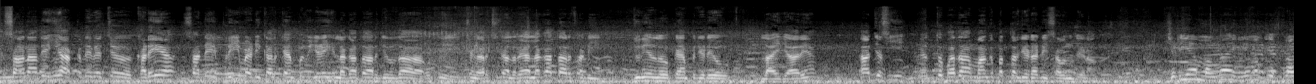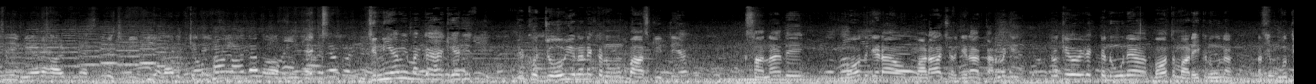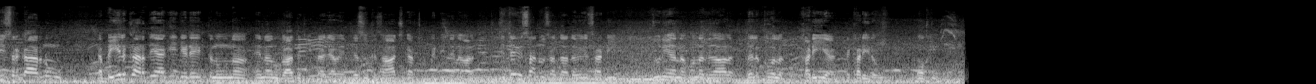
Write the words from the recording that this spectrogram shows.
ਕਿਸਾਨਾਂ ਦੇ ਹੀ ਹੱਕ ਦੇ ਵਿੱਚ ਖੜੇ ਆ। ਸਾਡੇ ਫ੍ਰੀ ਮੈਡੀਕਲ ਕੈਂਪ ਵੀ ਜਿਹੜੇ ਅਸੀਂ ਲਗਾਤਾਰ ਜਦੋਂ ਦਾ ਉੱਥੇ ਸੰਘਰਸ਼ ਚੱਲ ਰਿਹਾ, ਲਗਾਤਾਰ ਸਾਡੀ ਯੂਨੀਅਨ ਵੱਲੋਂ ਕੈਂਪ ਜਿਹੜੇ ਉਹ ਲਾਏ ਜਾ ਰਹੇ ਆ। ਅੱਜ ਅਸੀਂ ਇਸ ਤੋਂ ਬਾਅਦ ਮੰਗ ਪੱਤਰ ਜਿਹੜਾ ਡੀ ਸਾਹਿਬ ਨੂੰ ਦੇਣਾ। ਜਿਹੜੀਆਂ ਮੰਗਾਂ ਹੈਗੀਆਂ ਵਾ ਕਿਸ ਤਰ੍ਹਾਂ ਦੀਆਂ ਹੈਗੀਆਂ ਨੇ ਆਰਡੀਨੈਂਸ ਦੇ ਵਿੱਚ ਕੀ ਕੀ ਹੈਗਾ ਤੇ ਚੌਥਾ ਜਿੰਨੀਆਂ ਵੀ ਮੰਗਾਂ ਹੈਗੀਆਂ ਜੀ ਦੇਖੋ ਜੋ ਵੀ ਇਹਨਾਂ ਨੇ ਕਾਨੂੰਨ ਪਾਸ ਕੀਤੇ ਆ ਕਿਸਾਨਾਂ ਦੇ ਬਹੁਤ ਜਿਹੜਾ ਮਾੜਾ ਅਸਰ ਜਿਹੜਾ ਕਰਨਗੇ ਕਿਉਂਕਿ ਉਹ ਜਿਹੜੇ ਕਾਨੂੰਨ ਆ ਬਹੁਤ ਮਾੜੇ ਕਾਨੂੰਨ ਆ। ਅਸੀਂ ਮੋਦੀ ਸਰਕਾਰ ਨੂੰ ਅਪੀਲ ਕਰਦੇ ਆ ਕਿ ਜਿਹੜੇ ਕਾਨੂੰਨ ਆ ਇਹਨਾਂ ਨੂੰ ਰੱਦ ਕੀਤਾ ਜਾਵੇ ਅਸੀਂ ਕਿਸਾਨ ਸੰਘਰਸ਼ ਕਮੇਟੀ ਦੇ ਨਾਲ ਜਿੱਥੇ ਵੀ ਸਾਨੂੰ ਸੱਦਾ ਦੇਵੇ ਸਾਡੀ ਯੂਨੀਅਨ ਉਹਨਾਂ ਦੇ ਨਾਲ ਬਿਲਕੁਲ ਖੜੀ ਆ ਤੇ ਖੜੀ ਰਹੂ। ਓਕੇ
